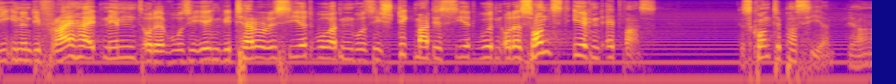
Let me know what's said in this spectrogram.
die ihnen die Freiheit nimmt oder wo sie irgendwie terrorisiert wurden, wo sie stigmatisiert wurden oder sonst irgendetwas. Das konnte passieren, ja.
